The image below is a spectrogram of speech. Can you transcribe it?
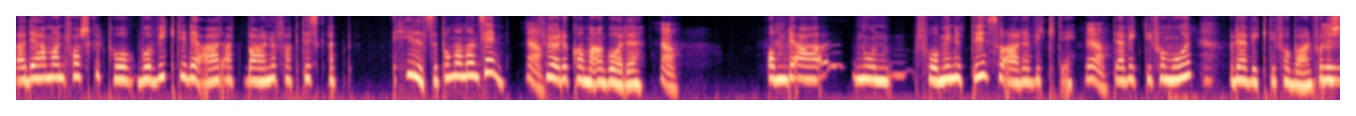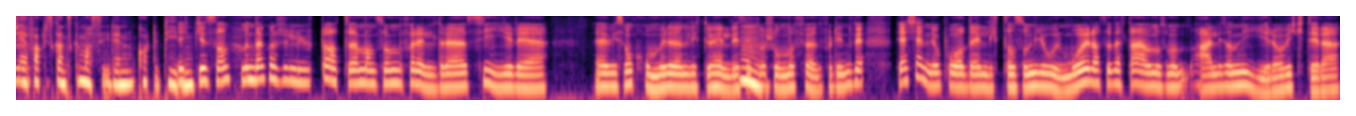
eh, det har man forsket på, hvor viktig det er at barnet faktisk at hilser på mammaen sin Ja. før det kommer av gårde. Ja. Om det er noen få minutter, så er det viktig. ja. Det er viktig for mor, og det er viktig for barn, for det skjer faktisk ganske masse i den korte tiden. Ikke sant. Men det er kanskje lurt da at man som foreldre sier det eh, hvis man kommer i den litt uheldige Mm. situasjonen og føde for tiden. For jeg, jeg kjenner jo på det litt sånn som jordmor, at dette er jo noe som er litt sånn nyere og viktigere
